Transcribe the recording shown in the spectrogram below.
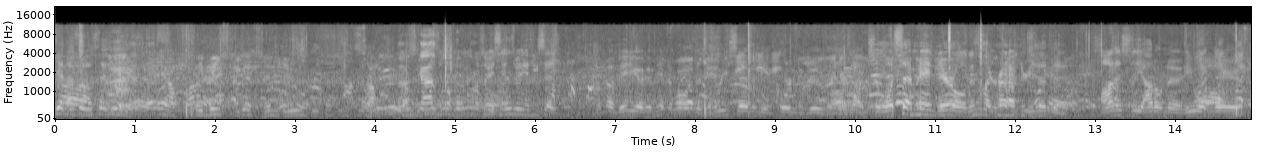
Yeah, that's what it says here. They beat, I guess, them dudes or something. Those guys were horrible. So he sends me, he says, a video of him hitting the ball with 370 according to Google. I was like, so what's that man Daryl? This is like right after he said that. Honestly, I don't know. He wasn't there. He wasn't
